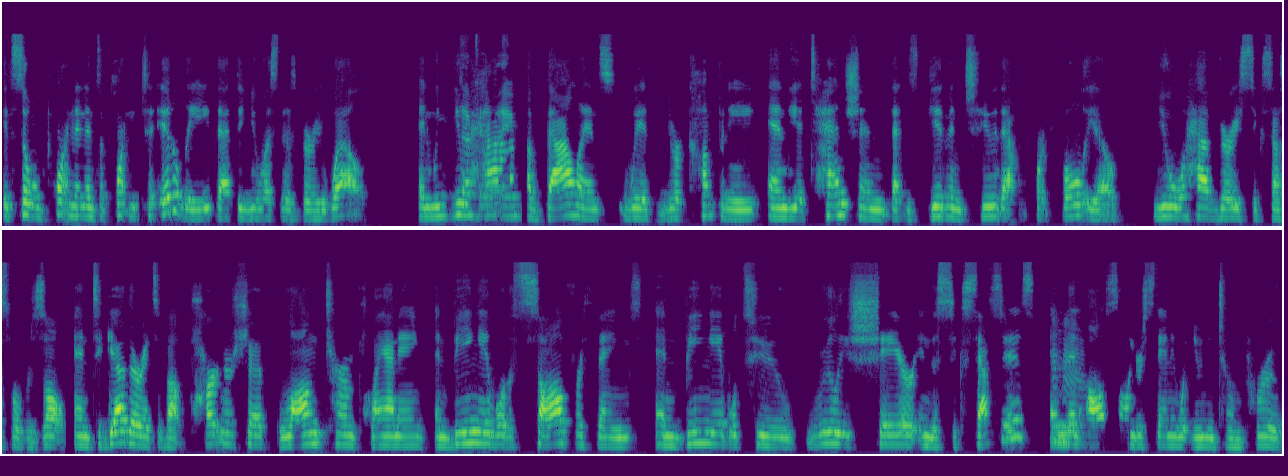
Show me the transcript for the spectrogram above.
it's so important, and it's important to Italy that the U.S. does very well. And when you Definitely. have a balance with your company and the attention that is given to that portfolio, you will have very successful results. And together it's about partnership, long-term planning and being able to solve for things and being able to really share in the successes and mm-hmm. then also understanding what you need to improve.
